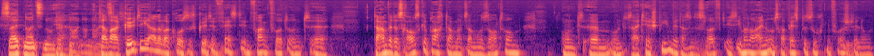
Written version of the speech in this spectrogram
Seit 1999. Ja, da war Goethe ja, da war großes Goethe-Fest in Frankfurt und äh, da haben wir das rausgebracht, damals am Musanturm. Und, ähm, und seither spielen wir das und das läuft, ist immer noch eine unserer bestbesuchten Vorstellungen.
